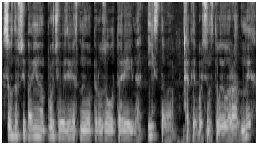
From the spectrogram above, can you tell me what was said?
создавший, помимо прочего, известную оперу «Золото Рейна» Истова, как и большинство его родных,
